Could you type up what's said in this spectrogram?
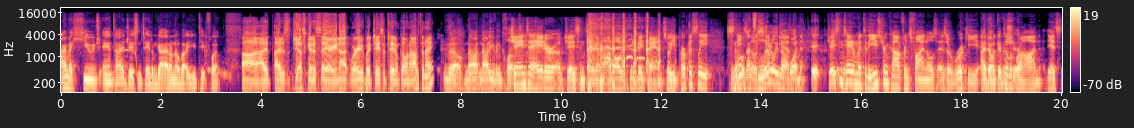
I'm a huge anti Jayson Tatum guy. I don't know about you, T Flint. Uh, I I was just gonna say, are you not worried about Jayson Tatum going off tonight? No, not not even close. Shane's a hater of Jason Tatum. I've always been a big fan, so he purposely. No, that's literally not what it, Jayson it, Tatum went to the Eastern Conference Finals as a rookie. I don't took it to LeBron. Shit. It's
